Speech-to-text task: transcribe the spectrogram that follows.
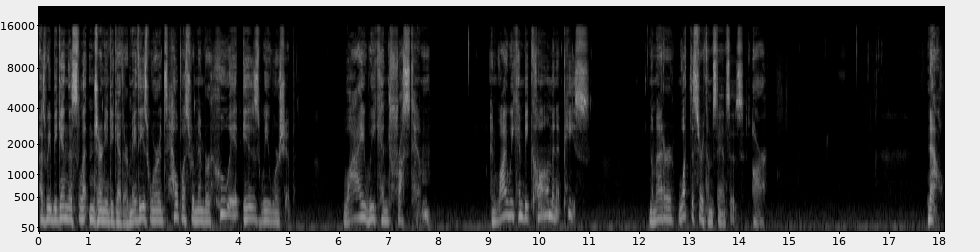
as we begin this Lenten journey together, may these words help us remember who it is we worship, why we can trust Him, and why we can be calm and at peace, no matter what the circumstances are. Now,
